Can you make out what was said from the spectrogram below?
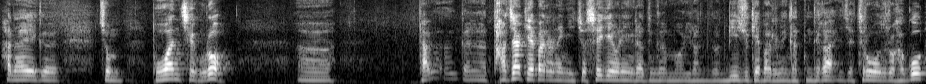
하나의 그 좀 보완책으로 어, 다, 그 다자 개발은행 있죠. 세계은행이라든가 뭐 이런 거 미주 개발은행 같은 데가 이제 들어오도록 하고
